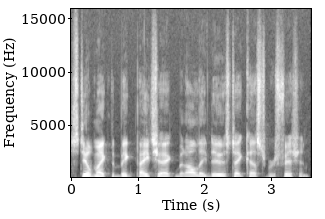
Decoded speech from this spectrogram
still make the big paycheck, but all they do is take customers fishing.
